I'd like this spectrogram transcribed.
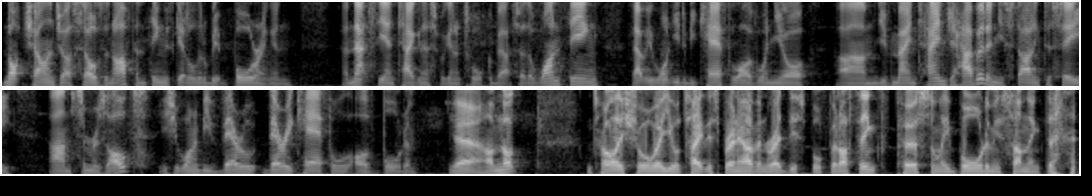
not challenge ourselves enough and things get a little bit boring. And, and that's the antagonist we're going to talk about. So the one thing that we want you to be careful of when you're um, you've maintained your habit and you're starting to see um, some results is you want to be very very careful of boredom. Yeah, I'm not entirely sure where you'll take this, Brenny. I haven't read this book, but I think personally, boredom is something that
